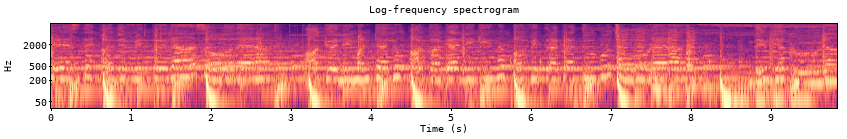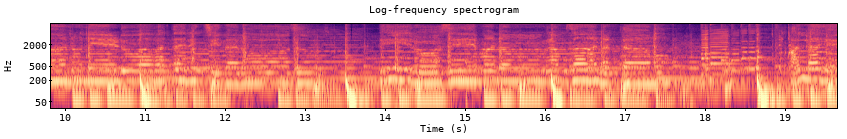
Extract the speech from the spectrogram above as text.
చేస్తే అది ఫిత్రా సోదర. ఆకలి మంటలు ఆర్పగలిగిన పవిత్ర క్రతువు చూడరా. దివ్య కూరాను నేడు అవతరించిన రోజు. ఈ రోజే మనం రంజాన్ అంటాము అల్లహే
